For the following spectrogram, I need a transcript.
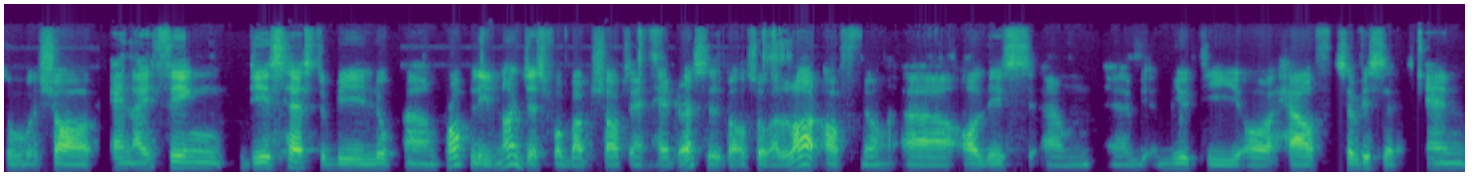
to a shop. And I think this has to be looked um, properly, not just for barbershops and hairdressers, but also a lot of you know uh, all these um, uh, beauty or health services. And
